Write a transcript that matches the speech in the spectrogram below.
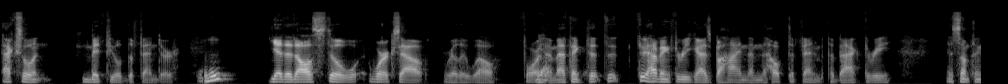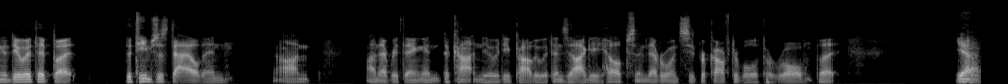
excellent midfield defender. Mm-hmm. Yet it all still works out really well for yeah. them. I think that the, having three guys behind them to help defend with the back three is something to do with it, but the team's just dialed in on on everything, and the continuity probably with Inzaghi helps, and everyone's super comfortable with the role. But yeah. yeah.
